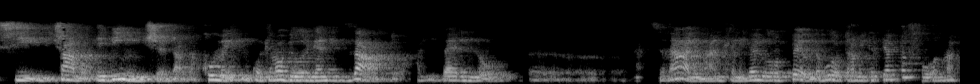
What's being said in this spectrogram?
si diciamo, evince da, come in qualche modo è organizzato a livello eh, nazionale ma anche a livello europeo il lavoro tramite piattaforma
